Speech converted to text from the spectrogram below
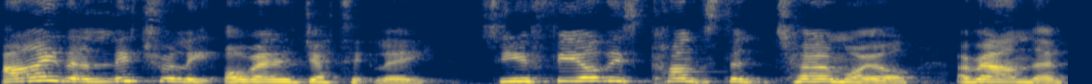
either literally or energetically. So you feel this constant turmoil around them,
